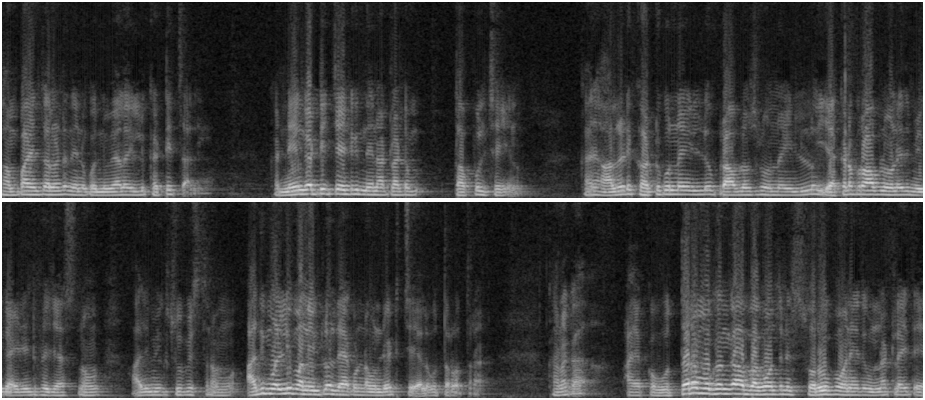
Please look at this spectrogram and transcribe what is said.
సంపాదించాలంటే నేను కొన్ని వేల ఇల్లు కట్టించాలి. కానీ నేను కట్టించే ఇంటికి నేను అట్లాంటి తప్పులు చేయను. కానీ ఆల్రెడీ కట్టుకున్న ఇల్లు ప్రాబ్లమ్స్లో ఉన్న ఇల్లు ఎక్కడ ప్రాబ్లం అనేది మీకు ఐడెంటిఫై చేస్తున్నాం అది మీకు చూపిస్తున్నాము. అది మళ్ళీ మన ఇంట్లో లేకుండా ఉండేట్టు చేయాలి ఉత్తర ఉత్తర కనుక ఆ యొక్క ఉత్తరముఖంగా భగవంతుని స్వరూపం అనేది ఉన్నట్లయితే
